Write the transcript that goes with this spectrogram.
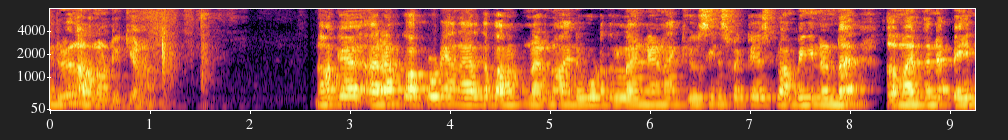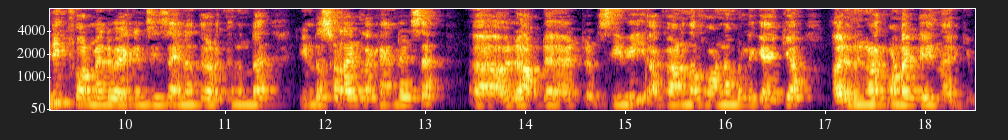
ഇന്റർവ്യൂ നടന്നുകൊണ്ടിരിക്കുകയാണ്. നമുക്ക് ആരാംകോ അപ്രൂവ് ഞാൻ നേരത്തെ പറഞ്ഞിട്ടുണ്ടായിരുന്നു. അതിന്റെ കൂട്ടത്തിലുള്ള തന്നെയാണ് ക്യു സി ഇൻസ്പെക്ടേഴ്സ് പ്ലംബിങ്ങിനുണ്ട് അതുമാതിരി തന്നെ പെയിന്റിംഗ് ഫോർമാറ്റ് വേക്കൻസീസ് അതിനകത്ത് കിടക്കുന്നുണ്ട്. ഇൻട്രസ്റ്റഡ് ആയിട്ടുള്ള കാൻഡിഡേറ്റ്സ് അവരുടെ അപ്ഡേറ്റഡ് സി വി ആ കാണുന്ന ഫോൺ നമ്പറിലേക്ക് അയക്കുക അവർ നിങ്ങളെ കോൺടാക്ട് ചെയ്യുന്നതായിരിക്കും.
